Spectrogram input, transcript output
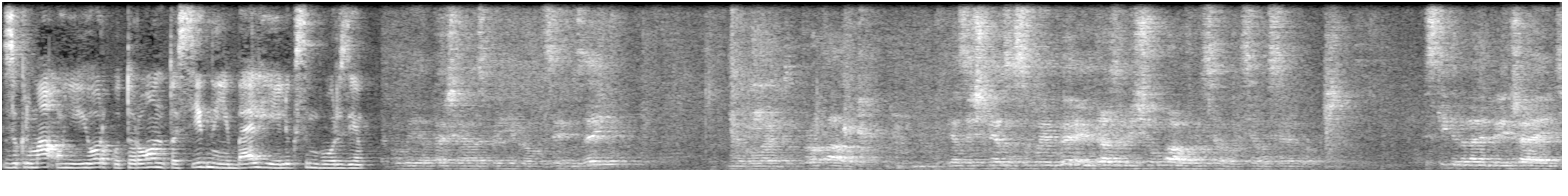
зокрема у Нью-Йорку, Торонто, Сіднеї, Бельгії, Люксембурзі. Коли я перший раз приїхав у цей музей, ми говоримо про ауру, я зачинив за собою двері і відразу відчув ауру цього середовища. Скільки до мене приїжджають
